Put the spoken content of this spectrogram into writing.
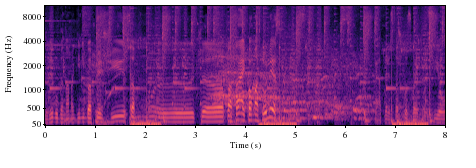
Dvigubinama gynyba prieš jį. Tam, e, čia pataiko Matulis. Keturis taškus vaikus jau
